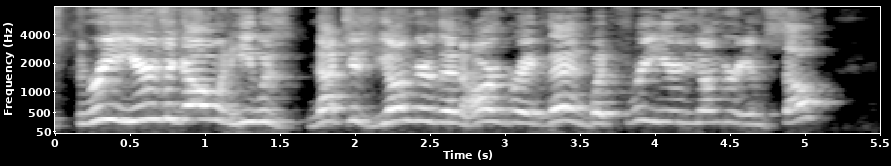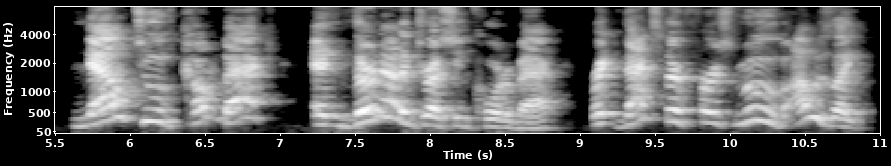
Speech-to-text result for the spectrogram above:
Three years ago, when he was not just younger than Hargrave then, but three years younger himself now to have come back and they're not addressing quarterback, right? That's their first move. I was like,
